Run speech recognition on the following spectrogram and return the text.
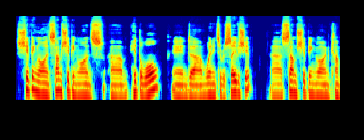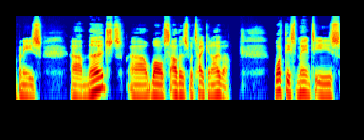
shipping lines, some shipping lines um, hit the wall and um, went into receivership. Uh, some shipping line companies uh, merged, uh, whilst others were taken over. What this meant is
